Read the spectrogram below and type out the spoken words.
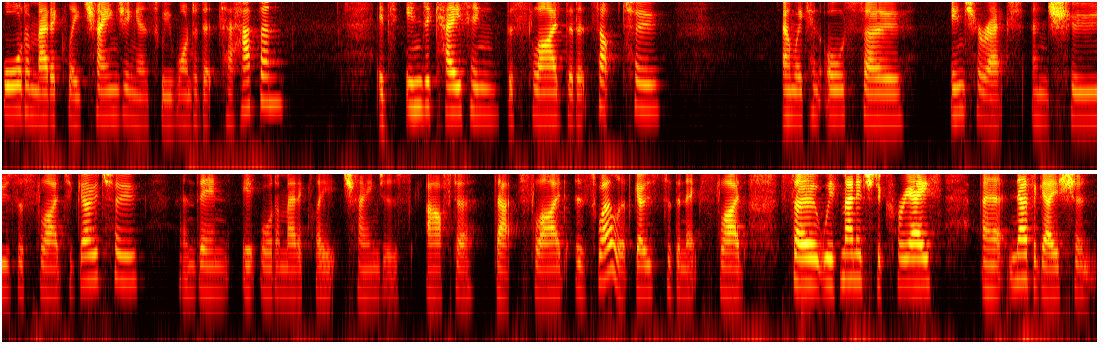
automatically changing as we wanted it to happen. It's indicating the slide that it's up to and we can also interact and choose a slide to go to and then it automatically changes after that slide as well. It goes to the next slide. So we've managed to create a navigation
